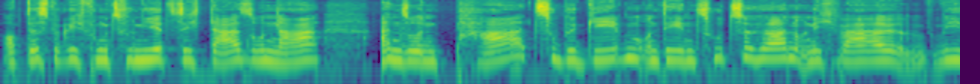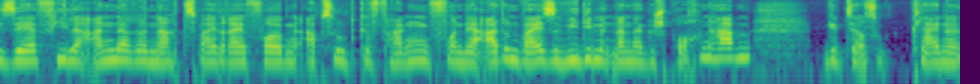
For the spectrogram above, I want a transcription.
ob das wirklich funktioniert, sich da so nah an so ein Paar zu begeben und denen zuzuhören. Und ich war, wie sehr viele andere, nach zwei, drei Folgen absolut gefangen von der Art und Weise, wie die miteinander gesprochen haben. Gibt es ja auch so kleine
